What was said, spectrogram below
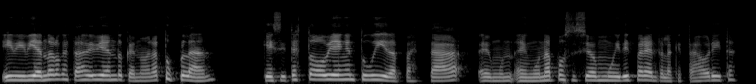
y viviendo lo que estás viviendo, que no era tu plan, que hiciste todo bien en tu vida para estar en, un- en una posición muy diferente a la que estás ahorita,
